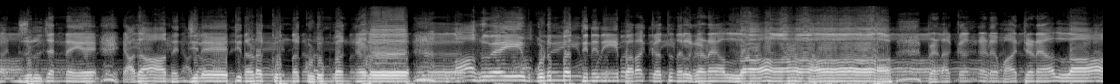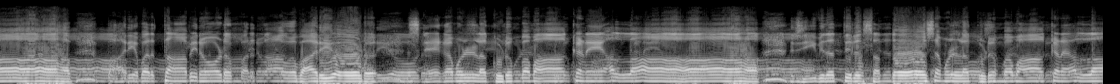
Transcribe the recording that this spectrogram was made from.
കൻസുൽ ജന്നയെ അതാ നെഞ്ചിലേറ്റി നടക്കുന്ന കുടുംബങ്ങൾ. അള്ളാഹുവേ ഈ കുടുംബത്തിന് നീ പറക്കത്ത് നൽകണേ അല്ലാ. പിണക്കങ്ങൾ മാറ്റണേ അല്ലാ. ഭാര്യ ഭർത്താവിനോടും ഭർത്താവ് ഭാര്യയോട് സ്നേഹമുള്ള കുടുംബമാക്കണേ അല്ലാ. ജീവിതത്തിൽ സന്തോഷമുള്ള കുടുംബമാക്കണേ അല്ലാ.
